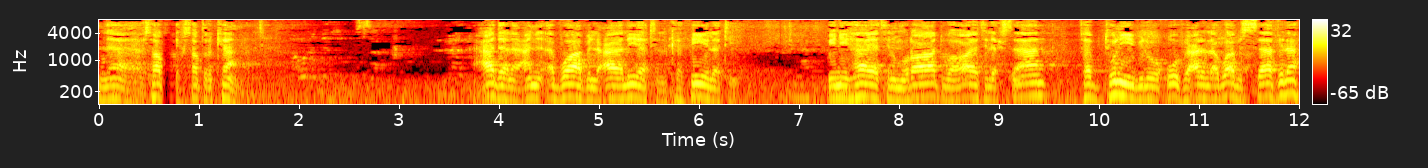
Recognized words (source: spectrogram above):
لا. سطر سطر كامل. عدل عن الأبواب العالية الكفيلة. بنهاية المراد وغاية الإحسان فابتلي بالوقوف على الأبواب السافلة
